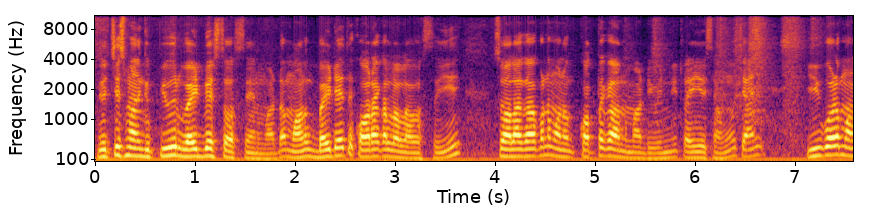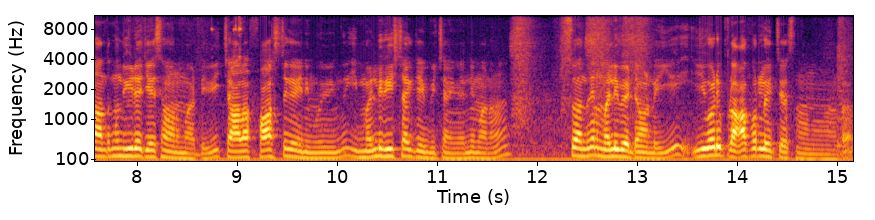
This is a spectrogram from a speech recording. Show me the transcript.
ఇది వచ్చేసి మనకి ప్యూర్ వైట్ బేస్తో వస్తాయి అనమాట మనకు బయట అయితే కోరా కలర్ అలా వస్తాయి. సో అలా కాకుండా మనం కొత్తగా అనమాట ఇవన్నీ ట్రై చేసాము కానీ ఇవి కూడా మనం అంతకుముందు వీడియో చేసాం అనమాట ఇవి. చాలా ఫాస్ట్గా అయినాయి మూవింగ్. ఇవి మళ్ళీ రీస్టాక్ చేయించాం ఇవన్నీ మనం. సో అందుకని మళ్ళీ పెట్టామండి. ఇవి ఇవి కూడా ఇప్పుడు ఆఫర్లో ఇచ్చేస్తున్నాం అనమాట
